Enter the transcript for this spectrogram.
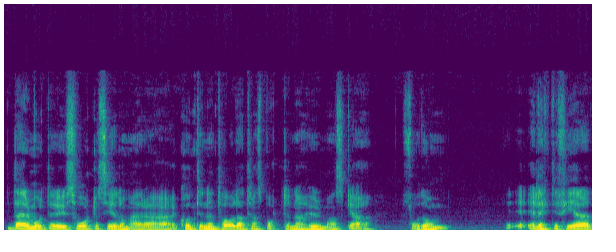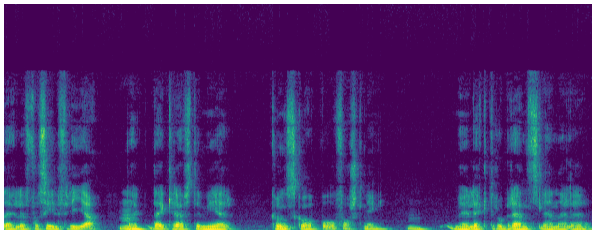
däremot är det ju svårt att se de här eh, kontinentala transporterna, hur man ska få dem elektrifierade eller fossilfria. Mm. Där, där, krävs det mer kunskap och forskning mm. med elektrobränslen eller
